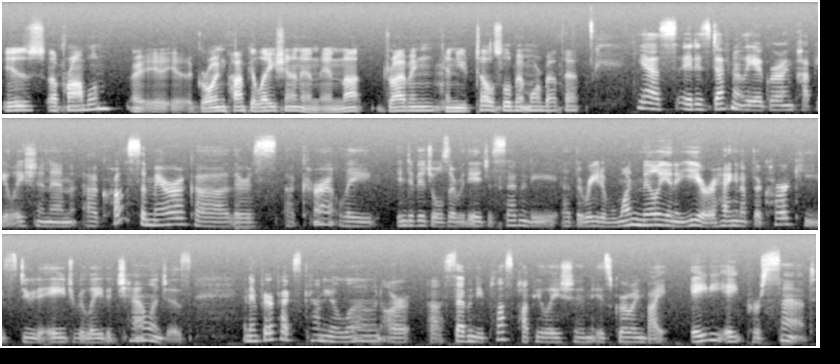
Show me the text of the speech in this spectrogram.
is a problem, a, growing population and, and not driving. Can you tell us a little bit more about that? Yes, it is definitely a growing population, and across America, there's uh, currently individuals over the age of 70 at the rate of 1 million a year hanging up their car keys due to age related challenges. And in Fairfax County alone, our uh, 70 plus population is growing by 88%.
